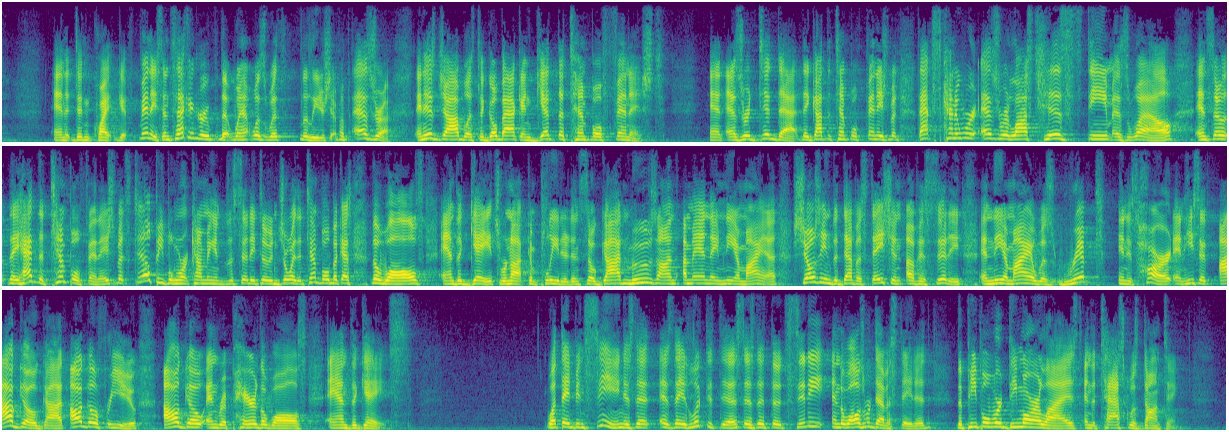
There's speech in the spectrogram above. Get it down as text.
and it didn't quite get finished. And the second group that went was with the leadership of Ezra. And his job was to go back and get the temple finished. And Ezra did that. They got the temple finished, but that's kind of where Ezra lost his steam as well. And so they had the temple finished, but still people weren't coming into the city to enjoy the temple because the walls and the gates were not completed. And so God moves on a man named Nehemiah, shows him the devastation of his city. And Nehemiah was ripped in his heart, and he said, I'll go, God, I'll go for you. I'll go and repair the walls and the gates what they'd been seeing is that as they looked at this, is that the city and the walls were devastated, the people were demoralized, and the task was daunting.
